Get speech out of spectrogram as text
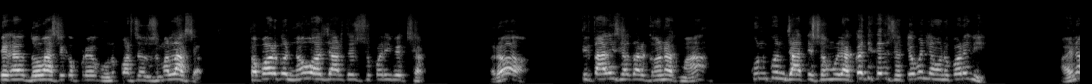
त्यही कारण दोभाषीको प्रयोग हुनुपर्छ जस्तो मलाई लाग्छ। तपाईँहरूको नौ हजार चाहिँ सुपरिवेक्षक र त्रितालिस हजार गणकमा कुन कुन जाति समुदाय कति कति छ त्यो पनि ल्याउनु पऱ्यो नि। होइन?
